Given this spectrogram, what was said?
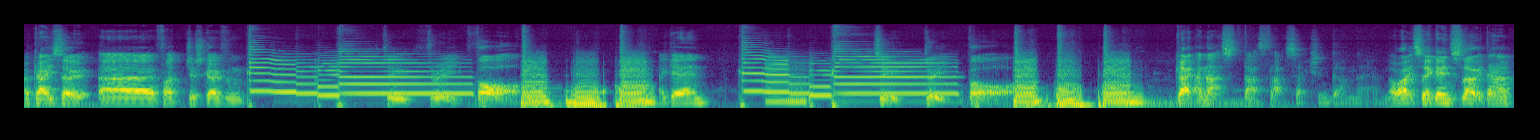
Okay, so uh, if I just go from two, three, four. Again. Two, three, four. Okay, and that's that's that section done there. All right, so again, slow it down,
